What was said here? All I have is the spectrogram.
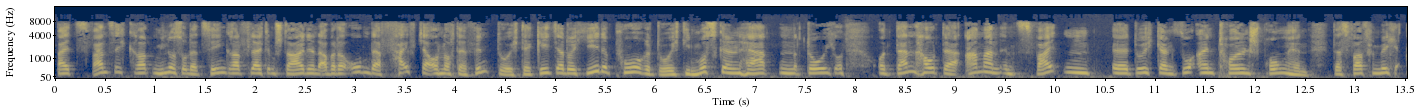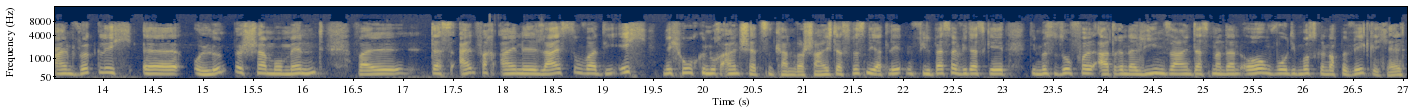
bei 20 Grad minus oder 10 Grad vielleicht im Stadion, aber da oben, da pfeift ja auch noch der Wind durch. Der geht ja durch jede Pore durch, die Muskeln härten durch und, und dann haut der Ammann im zweiten äh, Durchgang so einen tollen Sprung hin. Das war für mich ein wirklich äh, olympischer Moment, weil das einfach eine Leistung war, die ich nicht hoch genug einschätzen kann wahrscheinlich. Das wissen die Athleten viel besser, wie das geht. Die müssen so voll Adrenalin sein, dass man dann irgendwo die Muskeln noch beweglich hält.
